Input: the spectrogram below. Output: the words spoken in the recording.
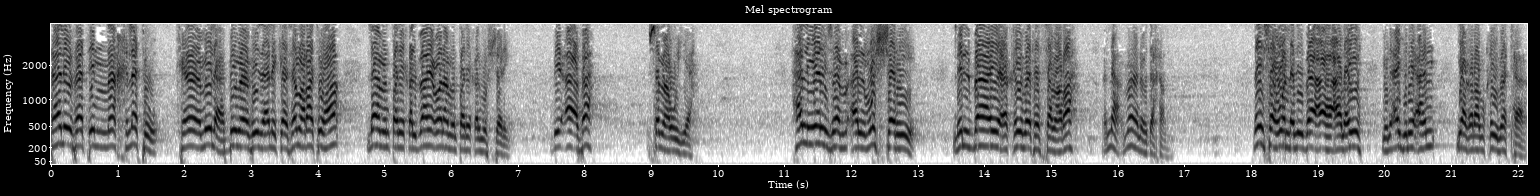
تلفت النخلة كاملة بما في ذلك ثمرتها لا من طريق البائع ولا من طريق المشتري. بآفة سماوية. هل يلزم المشتري للبائع قيمة الثمرة؟ لا ما له دخل. ليس هو الذي باعها عليه من أجل أن يغرم قيمتها.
